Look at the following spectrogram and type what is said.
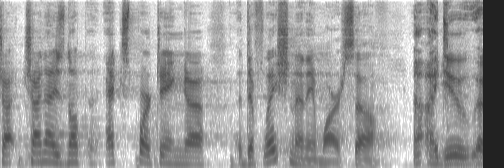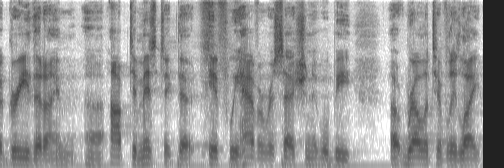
Chi- China is not exporting uh, deflation anymore, so. I do agree that I'm uh, optimistic that if we have a recession, it will be uh, relatively light.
